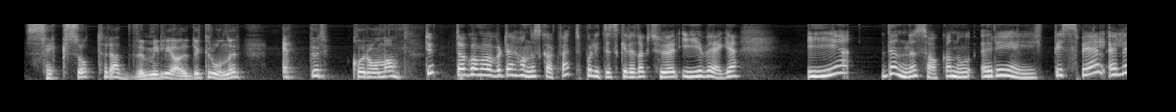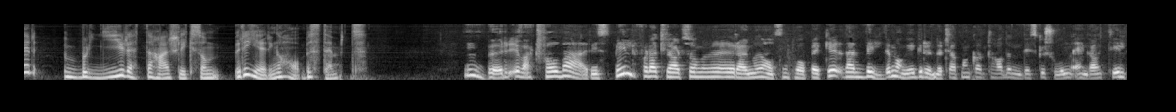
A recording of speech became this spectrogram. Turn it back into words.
36 milliarder kroner etter koronaen. Du, da går vi over til Hanne Skartveit, politisk redaktør i VG. Er denne saka nå reelt i spill, eller blir dette her slik som regjeringa har bestemt? Den bør i hvert fall være i spill. For det er klart, som Raymond Johansen påpeker, det er veldig mange grunner til at man kan ta denne diskusjonen en gang til.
